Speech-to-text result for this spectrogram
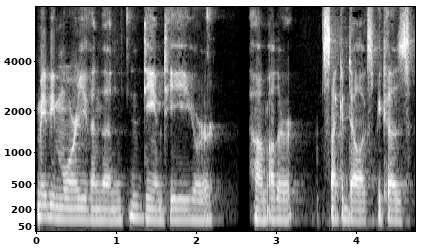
maybe more even than DMT or um, other psychedelics because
